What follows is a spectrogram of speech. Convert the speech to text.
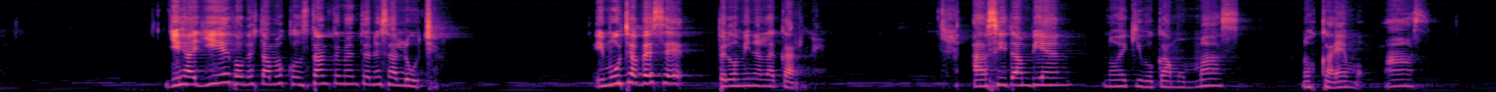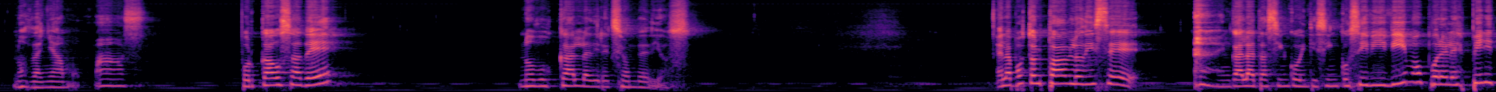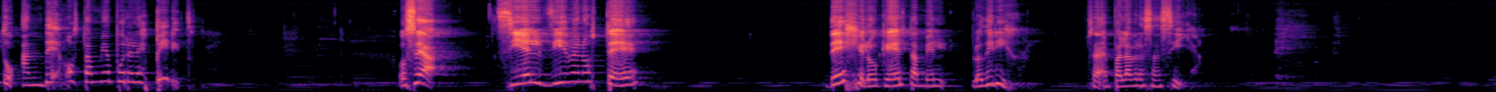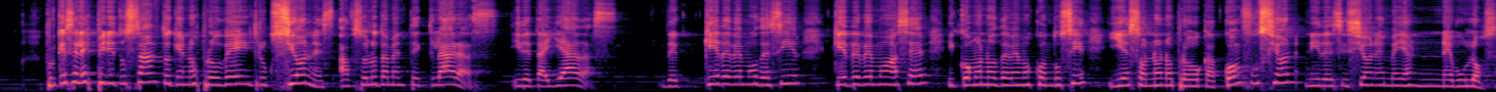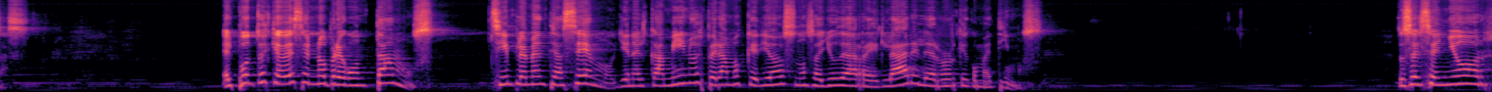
Y es allí es donde estamos constantemente en esa lucha. Y muchas veces predomina la carne. Así también nos equivocamos más, nos caemos más, nos dañamos más, por causa de no buscar la dirección de Dios. El apóstol Pablo dice Gálatas 5:25, si vivimos por el Espíritu, andemos también por el Espíritu. O sea, si Él vive en usted, déjelo que Él también lo dirija. O sea, en palabras sencillas. Porque es el Espíritu Santo que nos provee instrucciones absolutamente claras y detalladas de qué debemos decir, qué debemos hacer y cómo nos debemos conducir. Y eso no nos provoca confusión ni decisiones medias nebulosas. El punto es que a veces no preguntamos Simplemente hacemos y en el camino esperamos que Dios nos ayude a arreglar el error que cometimos. Entonces el Señor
